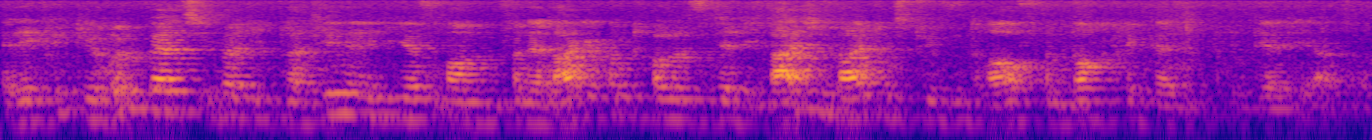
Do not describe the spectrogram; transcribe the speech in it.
Ja, der kriegt die rückwärts über die Platine die hier von, von der Lagerkontrolle, das sind ja die gleichen Leitungstypen drauf, von dort kriegt der, kriegt die also.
